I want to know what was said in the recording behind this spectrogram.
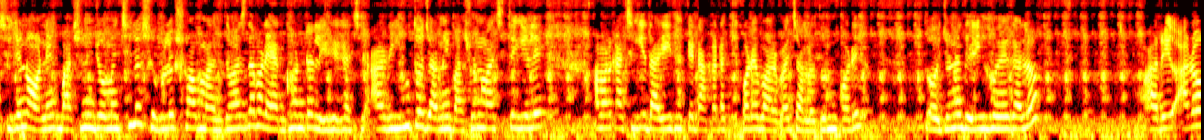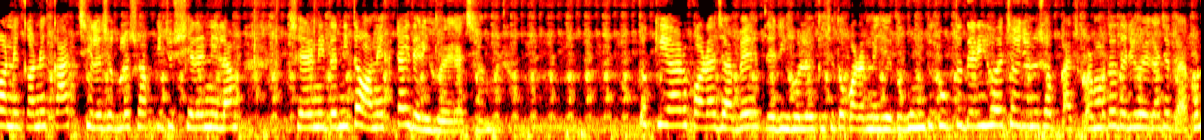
সেজন্য অনেক বাসন জমেছিল, সেগুলো সব মাজতে মাজতে আমার এক ঘণ্টা লেগে গেছে। আর রিহু তো জানোই, বাসন মাজতে গেলে আমার কাছে গিয়ে দাঁড়িয়ে থাকে, ডাকাডাকি করে, বারবার জ্বালাতন করে। তো ওই জন্য দেরি হয়ে গেল। আর আরও অনেক অনেক কাজ ছিল, সেগুলো সব কিছু সেরে নিলাম। সেরে নিতে নিতে অনেকটাই দেরি হয়ে গেছে। তো কী আর করা যাবে? দেরি হলে কিছু তো করার নেই, যেহেতু ঘুম থেকে উঠতে দেরি হয়েছে, ওই জন্য সব কাজকর্ম তো দেরি হয়ে গেছে। তো এখন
